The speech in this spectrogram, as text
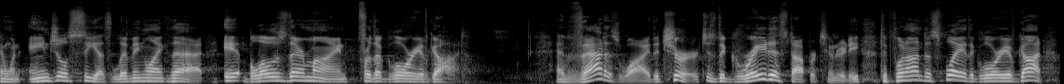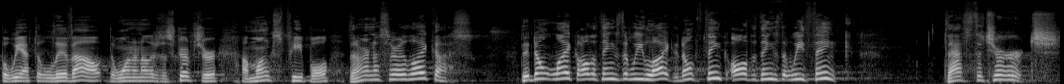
And when angels see us living like that, it blows their mind for the glory of God. And that is why the church is the greatest opportunity to put on display the glory of God. But we have to live out the one another's of Scripture amongst people that aren't necessarily like us. They don't like all the things that we like, they don't think all the things that we think. That's the church.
